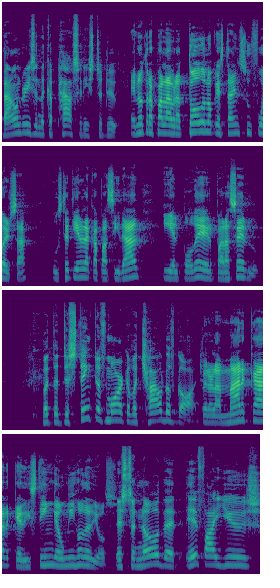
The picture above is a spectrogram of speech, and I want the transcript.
boundaries and the capacities to do. En otras palabras, todo lo que está en su fuerza, usted tiene la capacidad y el poder para hacerlo. But the distinctive mark of a child of God Pero la marca que distingue a un hijo de Dios is to know that if I use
